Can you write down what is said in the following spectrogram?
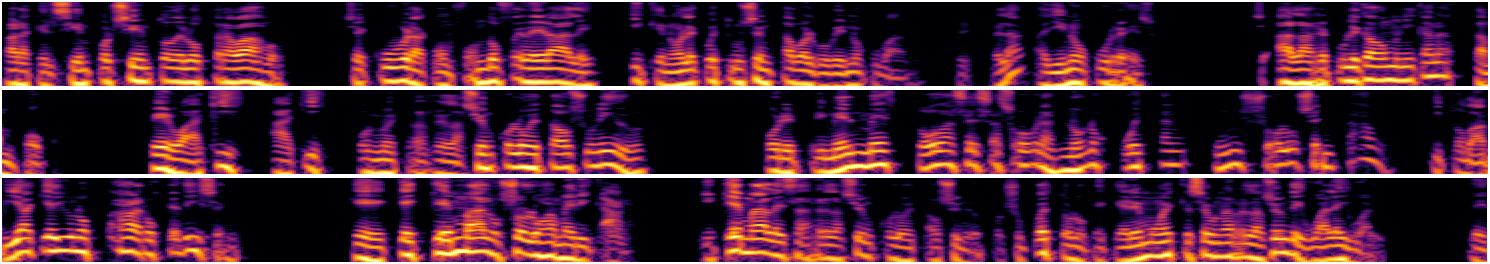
para que el 100% de los trabajos se cubra con fondos federales y que no le cueste un centavo al gobierno cubano. Sí. ¿Verdad? Allí no ocurre eso. A la República Dominicana tampoco. Pero aquí, aquí, por nuestra relación con los Estados Unidos, por el primer mes todas esas obras no nos cuestan un solo centavo. Y todavía aquí hay unos pájaros que dicen que qué malos son los americanos y qué mala esa relación con los Estados Unidos. Por supuesto, lo que queremos es que sea una relación de igual a igual, de,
